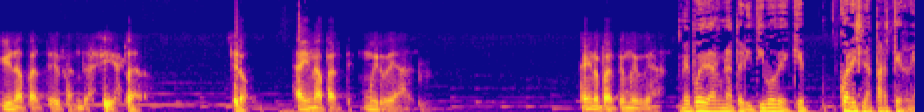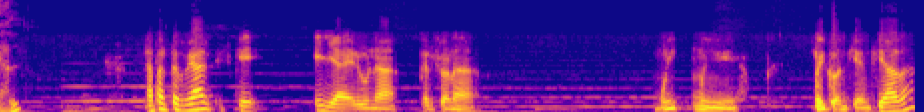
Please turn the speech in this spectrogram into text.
y una parte de fantasía, claro. Pero hay una parte muy real. Hay una parte muy real. ¿Me puede dar un aperitivo de qué, cuál es la parte real? La parte real es que ella era una persona muy, muy, muy concienciada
